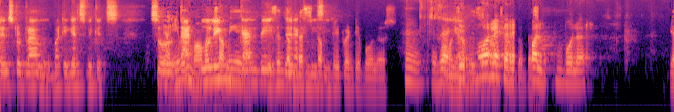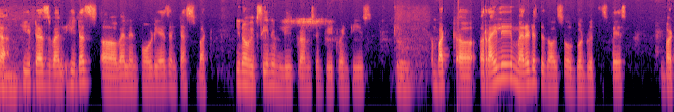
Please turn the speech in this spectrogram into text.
tends to travel, but he gets wickets. So Yeah, that Mohammad bowling Shami can be isn't the best of. T20 bowlers. Hmm, exactly. Yeah. More like a red ball bowler. Yeah, Mm. he does well. He does uh, well in ODIs and tests, but you know we've seen him leak runs in T20s. True. But uh, Riley Meredith is also good with the space. But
